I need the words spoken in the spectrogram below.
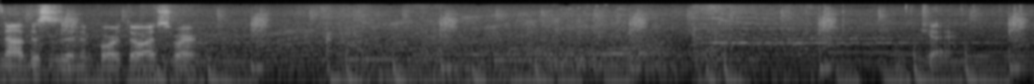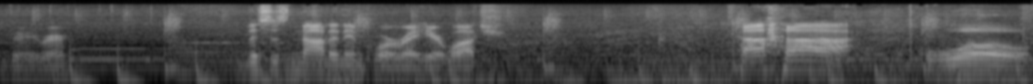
No, this is an import though, I swear. Okay, very rare. This is not an import right here, watch. Haha! Whoa.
